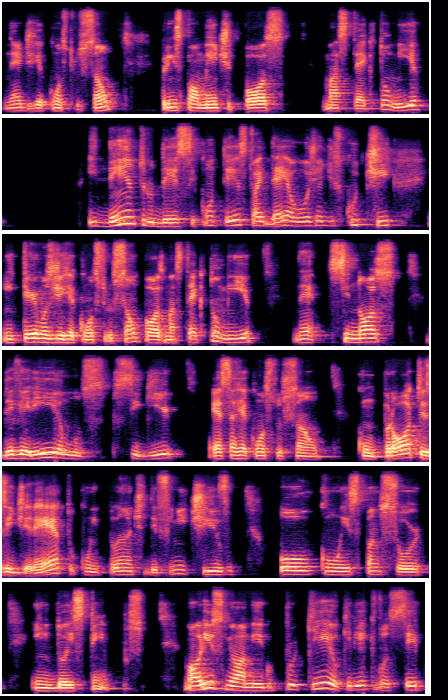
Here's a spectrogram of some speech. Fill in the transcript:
né, de reconstrução, principalmente pós-mastectomia, e dentro desse contexto, a ideia hoje é discutir, em termos de reconstrução pós-mastectomia, né, se nós deveríamos seguir essa reconstrução com prótese direto, com implante definitivo ou com expansor em dois tempos. Maurício, meu amigo, por que eu queria que você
